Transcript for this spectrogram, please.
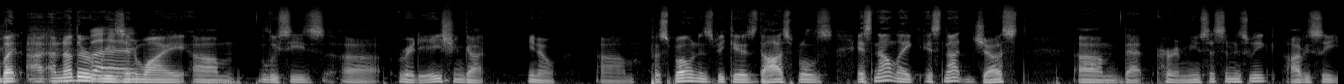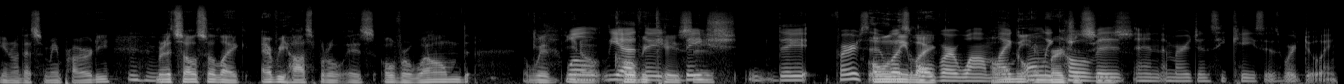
But uh, another But- reason why um, Lucy's uh, radiation got, you know, um, postponed is because the hospitals. It's not like it's not just um, that her immune system is weak. Obviously, you know that's the main priority. Mhm. But it's also like every hospital is overwhelmed with you know yeah, COVID they, cases. They, sh- they first it Only, was like, overwhelmed, like only only. COVID and emergency cases were doing,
